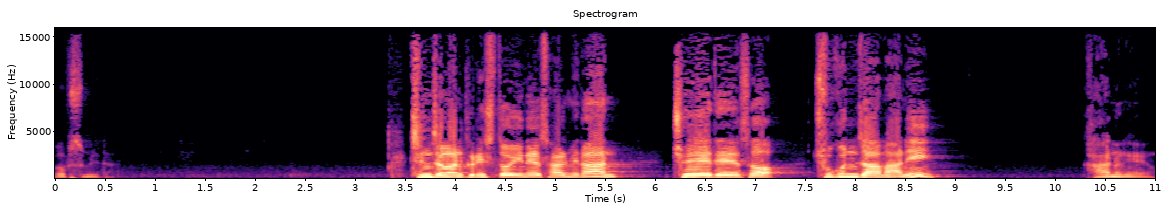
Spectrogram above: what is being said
없습니다. 진정한 그리스도인의 삶이란 죄에 대해서 죽은 자만이 가능해요.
